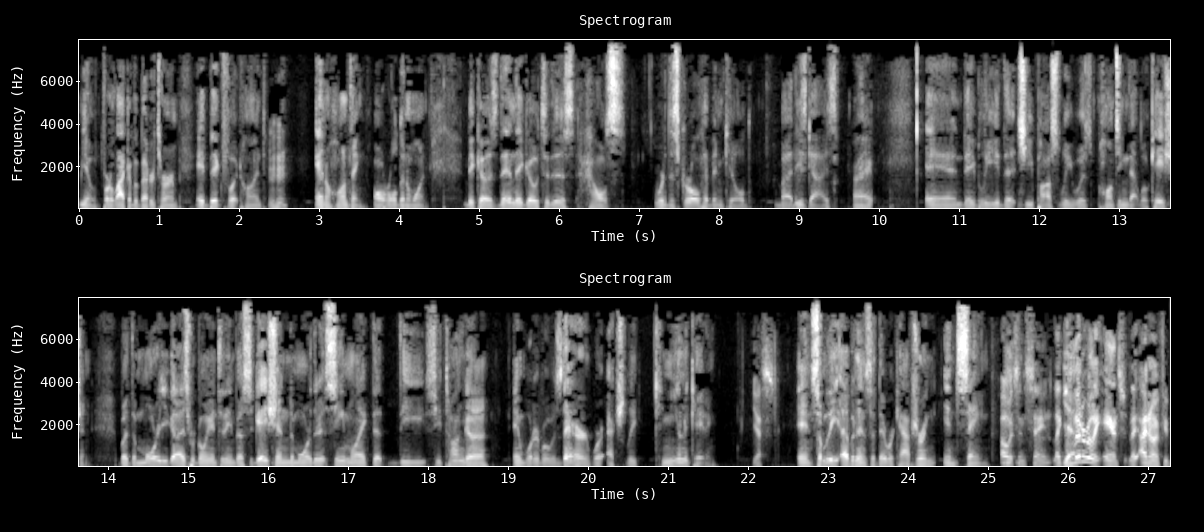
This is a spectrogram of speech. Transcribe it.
you know, for lack of a better term, a Bigfoot hunt Mm-hmm. and a haunting all rolled into one. Because then they go to this house where this girl had been killed by these guys. All right. And they believe that she possibly was haunting that location. But the more you guys were going into the investigation, the more that it seemed like that the Citonga and whatever was there were actually communicating. Yes. And some of the evidence that they were capturing, insane. Oh, it's insane. Like Yeah. literally answer. Like, I don't know if you,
